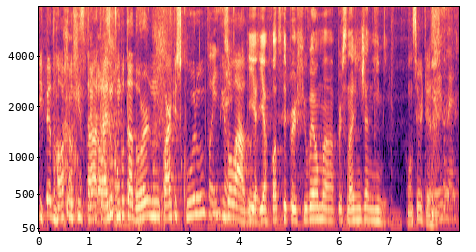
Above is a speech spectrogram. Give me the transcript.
e pedófilo que está Pedófilo. atrás de um computador num quarto escuro, Pois é. isolado. E, a- e a foto de perfil é uma personagem de anime. Com certeza. Pois é.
